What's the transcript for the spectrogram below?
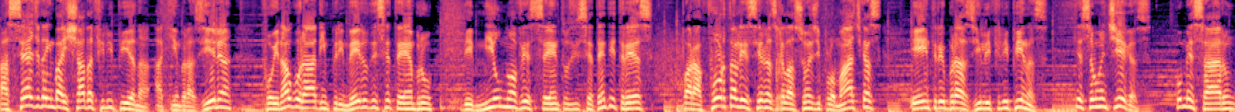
A sede da Embaixada Filipina, aqui em Brasília, foi inaugurada em 1 de setembro de 1973 para fortalecer as relações diplomáticas entre Brasil e Filipinas, que são antigas, começaram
